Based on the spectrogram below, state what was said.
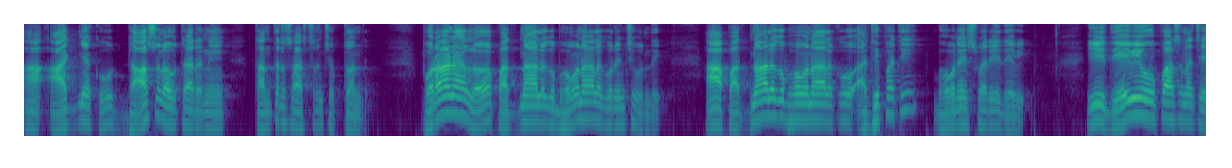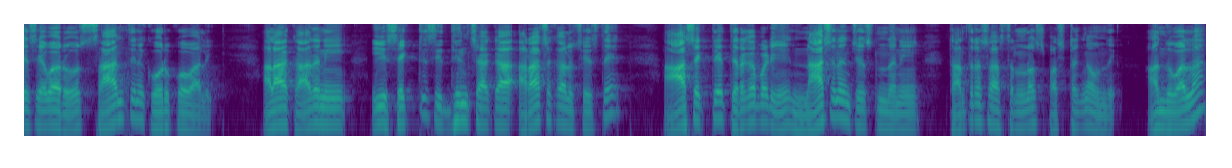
ఆ ఆజ్ఞకు దాసులవుతారని తంత్రశాస్త్రం చెప్తోంది. పురాణాల్లో పద్నాలుగు భువనాల గురించి ఉంది. ఆ పద్నాలుగు భువనాలకు అధిపతి భువనేశ్వరీదేవి ఈ దేవి ఉపాసన చేసేవారు శాంతిని కోరుకోవాలి. అలా కాదని ఈ శక్తి సిద్ధించాక అరాచకాలు చేస్తే ఆసక్తే తిరగబడి నాశనం చేస్తుందని తంత్రశాస్త్రంలో స్పష్టంగా ఉంది. అందువల్ల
